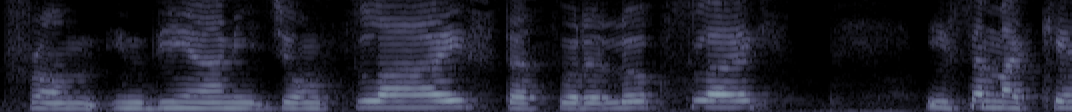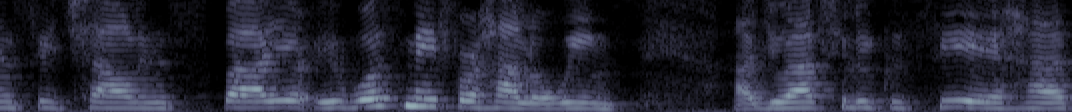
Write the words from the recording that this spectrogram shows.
from Indiana Jones Life. That's what it looks like. It's a Mackenzie Child inspired. It was made for Halloween. Uh, you actually could see it has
